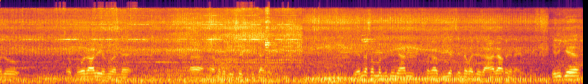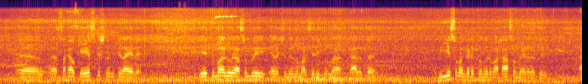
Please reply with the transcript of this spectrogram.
ഒരു പോരാളി എന്ന് തന്നെ നമുക്ക് വിശേഷിപ്പിക്കാൻ കഴിയും. എന്നെ സംബന്ധിച്ച് ഞാൻ സഹ വി എസിന്റെ വലിയൊരു ആരാധകനായിരുന്നു. എനിക്ക് സഹ K S Krishnankutty Nair Ettumanoor assembly ഇലക്ഷനിൽ നിന്ന് മത്സരിക്കുന്ന കാലത്ത് വി എസ് പങ്കെടുക്കുന്ന ഒരു മഹാസമ്മേളനത്തിൽ ആ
